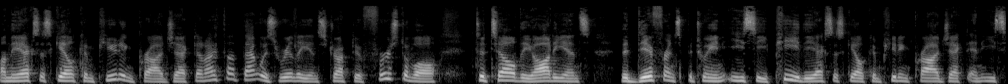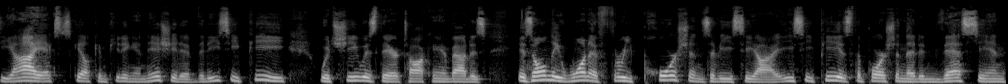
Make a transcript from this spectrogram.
on the Exascale Computing Project. And I thought that was really instructive, first of all, to tell the audience the difference between ECP, the Exascale Computing Project, and ECI, Exascale Computing Initiative. That ECP, which she was there talking about, is, is only one of three portions of ECI. ECP is the portion that invests in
